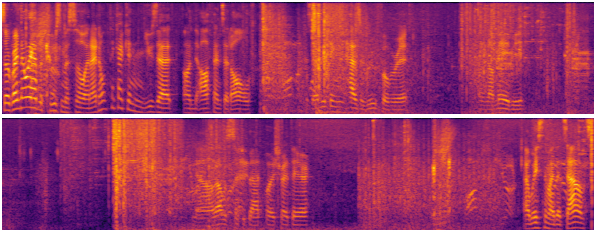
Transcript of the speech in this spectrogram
So right now I have a cruise missile, and I don't think I can use that on the offense at all. Because everything has a roof over it. I don't know, maybe. No, that was such a bad push right there. I wasted my dead silence.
